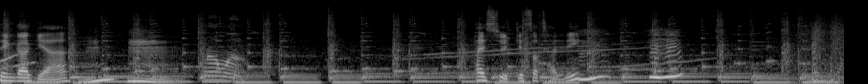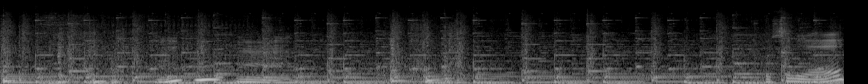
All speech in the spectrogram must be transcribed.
생각이야. 할수 있겠어 찰리? 조심히 해.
